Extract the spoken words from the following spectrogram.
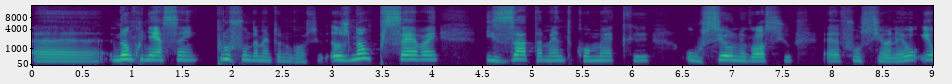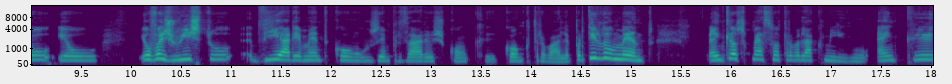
uh, não conhecem profundamente o negócio. Eles não percebem exatamente como é que o seu negócio uh, funciona. Eu, eu, eu, eu vejo isto diariamente com os empresários com que, com que trabalho. A partir do momento em que eles começam a trabalhar comigo, em que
